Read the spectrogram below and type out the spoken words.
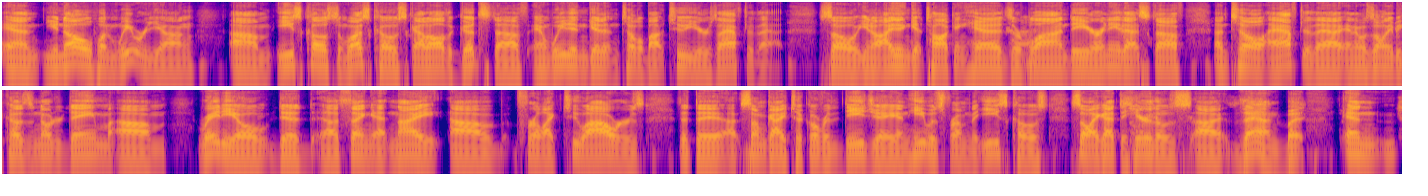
and you know when we were young um, East Coast and West Coast got all the good stuff, and we didn't get it until about two years after that. So, you know, I didn't get Talking Heads or uh-huh. Blondie or any of that stuff until after that, and it was only because the Notre Dame um, radio did a thing at night uh, for like two hours that the uh, some guy took over the DJ, and he was from the East Coast, so I got to hear those uh, then. But and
